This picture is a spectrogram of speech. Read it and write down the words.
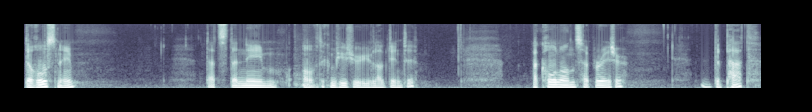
the host name. That's the name of the computer you logged into. A colon separator. The path.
